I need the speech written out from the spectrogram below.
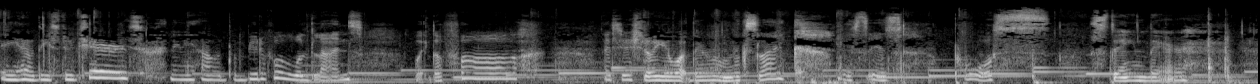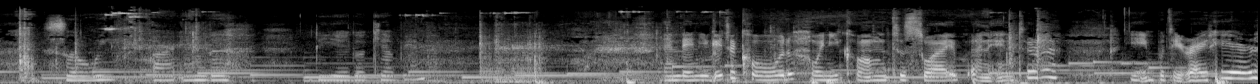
then you have these two chairs. And then you have the beautiful woodlands with the fall. Let's just show you what the room looks like. This is post staying there. So we are in the Diego cabin. And then you get a code when you come to swipe and enter. You input it right here.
